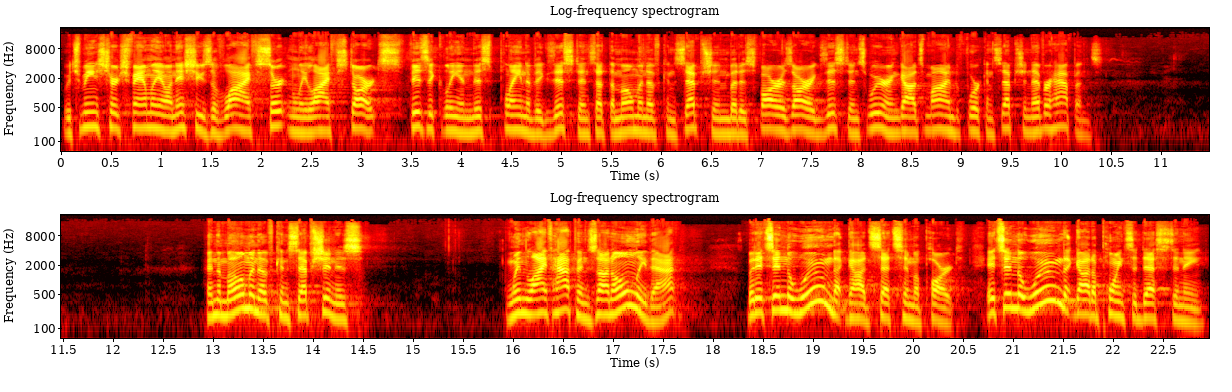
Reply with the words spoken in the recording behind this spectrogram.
Which means, church family, on issues of life, certainly life starts physically in this plane of existence at the moment of conception, but as far as our existence, we're in God's mind before conception ever happens. And the moment of conception is when life happens. Not only that, but it's in the womb that God sets him apart. It's in the womb that God appoints a destiny.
